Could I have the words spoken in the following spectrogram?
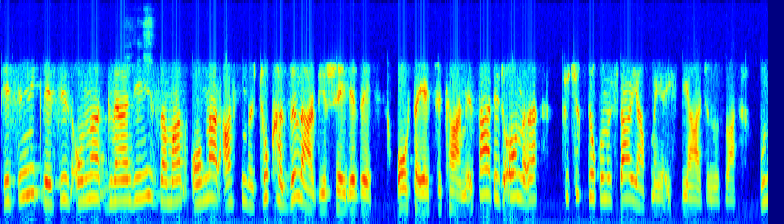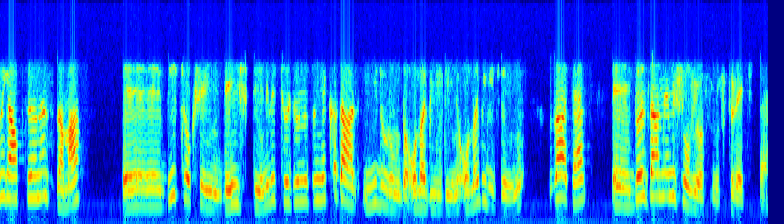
Kesinlikle siz ona güvendiğiniz zaman onlar aslında çok hazırlar bir şeyleri ortaya çıkarmaya. Sadece onlara küçük dokunuşlar yapmaya ihtiyacınız var. Bunu yaptığınız zaman e, birçok şeyin değiştiğini ve çocuğunuzun ne kadar iyi durumda olabildiğini, olabileceğini zaten e, gözlemlemiş oluyorsunuz süreçte.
